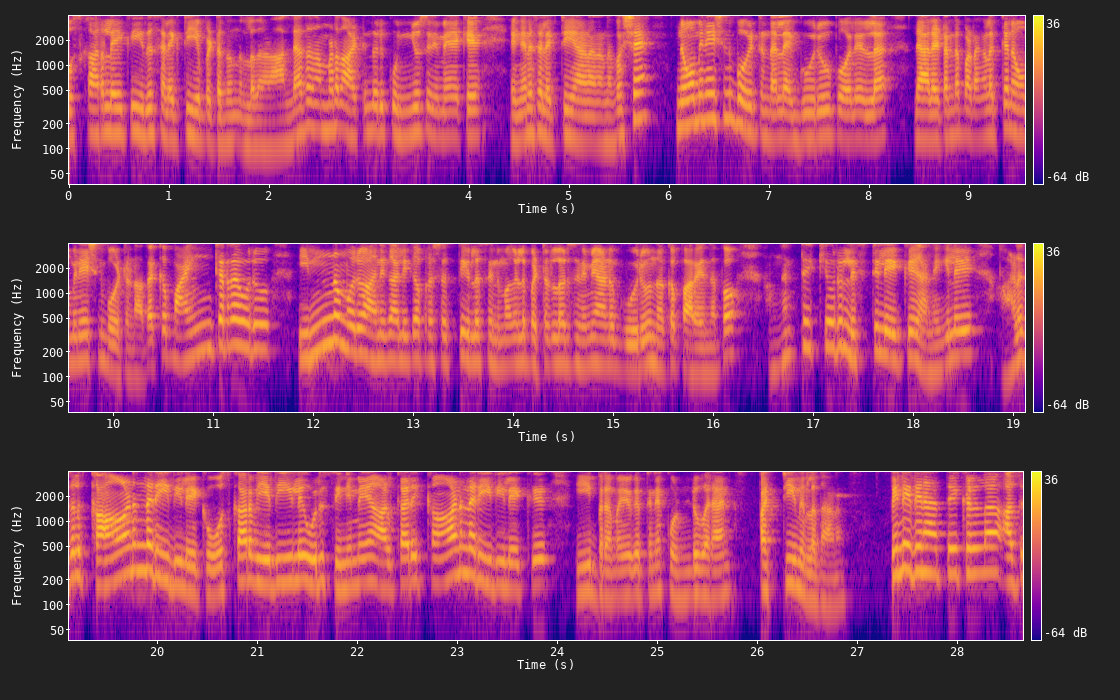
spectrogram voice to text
ഓസ്കാറിലേക്ക് ഇത് സെലക്ട് ചെയ്യപ്പെട്ടത് എന്നുള്ളതാണ് അല്ലാതെ നമ്മുടെ നാട്ടിൽ നിന്ന് ഒരു കുഞ്ഞു സിനിമയൊക്കെ എങ്ങനെ സെലക്ട് ചെയ്യാനാണ്? പക്ഷേ നോമിനേഷൻ പോയിട്ടുണ്ട് അല്ലേ? ഗുരു പോലെയുള്ള ലാലേട്ടന്റെ പടങ്ങളൊക്കെ നോമിനേഷൻ പോയിട്ടുണ്ട്. അതൊക്കെ ഭയങ്കര ഒരു ഇന്നും ഒരു ആനുകാലിക പ്രസക്തിയുള്ള സിനിമകളിൽ പെട്ടിട്ടുള്ള ഒരു സിനിമയാണ് ഗുരു എന്നൊക്കെ പറയുന്നത്. അപ്പോൾ അങ്ങനത്തെയൊക്കെ ഒരു ലിസ്റ്റിലേക്ക് അല്ലെങ്കിൽ ആളുകൾ കാണുന്ന രീതിയിലേക്ക് ഓസ്കാർ വേദിയിലെ ഒരു സിനിമയെ ആൾക്കാർ കാണുന്ന രീതിയിലേക്ക് ഈ ഭ്രമയുഗത്തിനെ കൊണ്ടുവരാൻ പറ്റി എന്നുള്ളതാണ്. പിന്നെ ഇതിനകത്തേക്കുള്ള അത്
